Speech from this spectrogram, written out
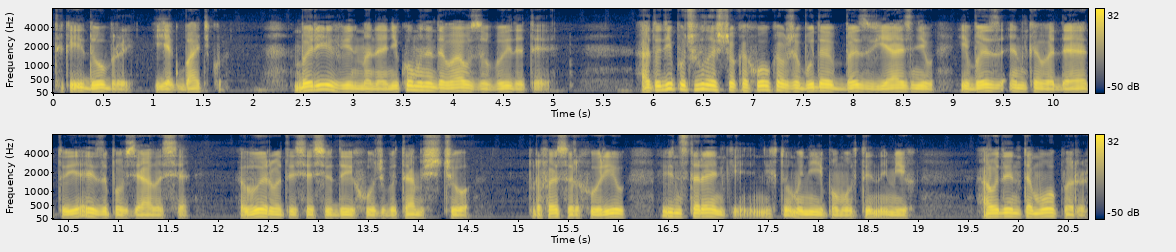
такий добрий, як батько. Беріг він мене, нікому не давав зобидити. А тоді почула, що Каховка вже буде без в'язнів і без НКВД, то я і заповзялася вирватися сюди, хоч би там що. Професор хворів, він старенький, ніхто мені помогти не міг. А один там опер,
